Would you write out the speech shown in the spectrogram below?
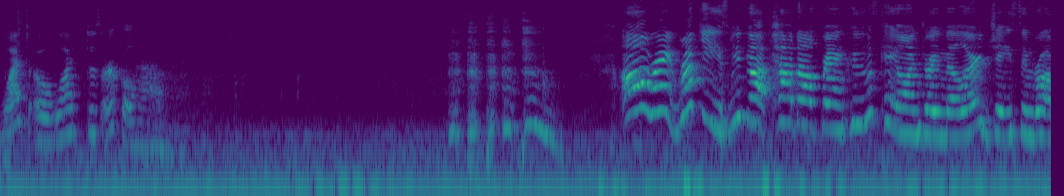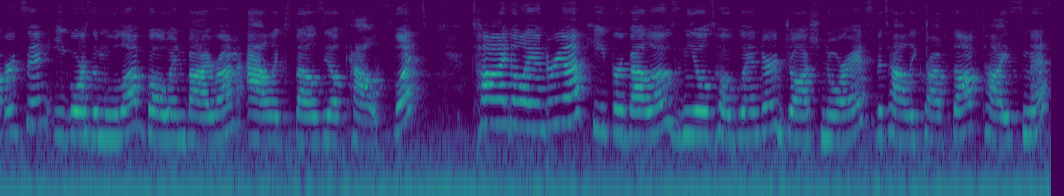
What, oh what does Urkel have? Right, rookies. We've got Pavel Francouz, K'Andre Miller, Jason Robertson, Igor Zamula, Bowen Byram, Alex Belzile, Cal Foote, Ty Dellandrea, Kiefer Bellows, Nils Hoglander, Josh Norris, Vitaly Kravtsov, Ty Smith,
